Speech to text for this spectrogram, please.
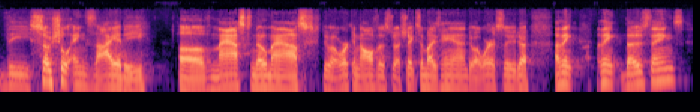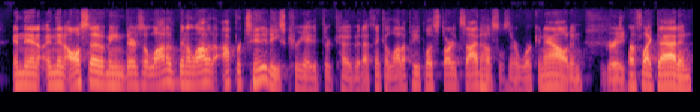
the social anxiety of masks, no masks. Do I work in the office? Do I shake somebody's hand? Do I wear a suit? I, I think I think those things and then and then also i mean there's a lot of been a lot of opportunities created through covid i think a lot of people have started side hustles that are working out and Agree. stuff like that and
